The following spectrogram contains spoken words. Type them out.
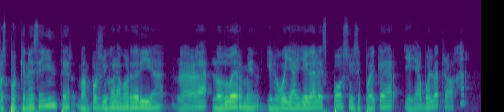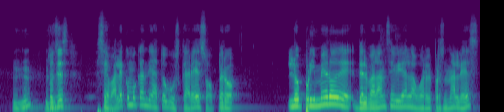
Pues porque en ese inter van por su hijo a la guardería, bla, bla, bla, lo duermen y luego ya llega el esposo y se puede quedar y ella vuelve a trabajar. Entonces, se vale como candidato buscar eso, pero lo primero de- del balance de vida laboral personal es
